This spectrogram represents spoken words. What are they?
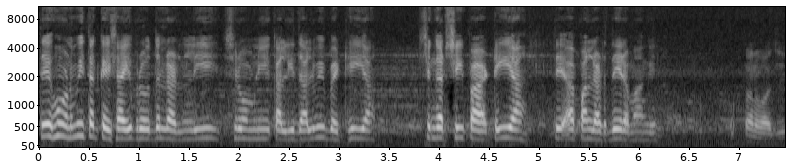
ਤੇ ਹੁਣ ਵੀ ਧੱਕੇਸ਼ਾਹੀ ਵਿਰੁੱਧ ਲੜਨ ਲਈ ਸ਼੍ਰੋਮਣੀ ਅਕਾਲੀ ਦਲ ਵੀ ਬੈਠੀ ਆ ਸੰਘਰਸ਼ੀ ਪਾਰਟੀ ਆ ਤੇ ਆਪਾਂ ਲੜਦੇ ਰਵਾਂਗੇ। ਧੰਨਵਾਦ ਜੀ।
